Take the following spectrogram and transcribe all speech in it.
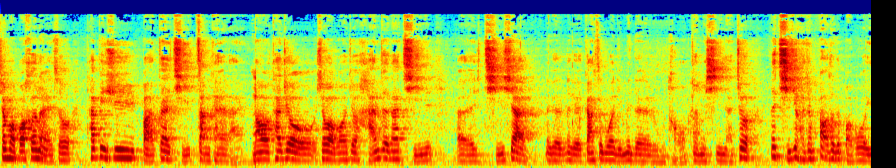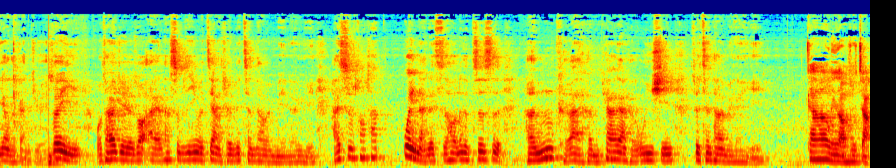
小宝宝喝奶的时候。他必须把在鳍张开来，然后他就小宝宝就含着他鳍呃，脐下那个那个胳肢窝里面的乳头那么吸奶，就那脐就好像抱着个宝宝一样的感觉，所以我才会觉得说，哎，他是不是因为这样，所以被称他为美人鱼？还是说他喂奶的时候那个姿势很可爱、很漂亮、很温馨，所以称他为美人鱼？刚刚林老师讲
